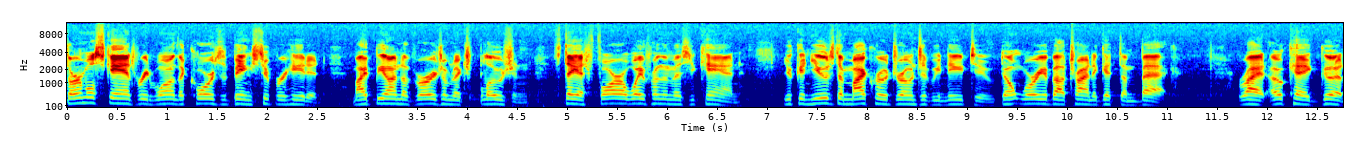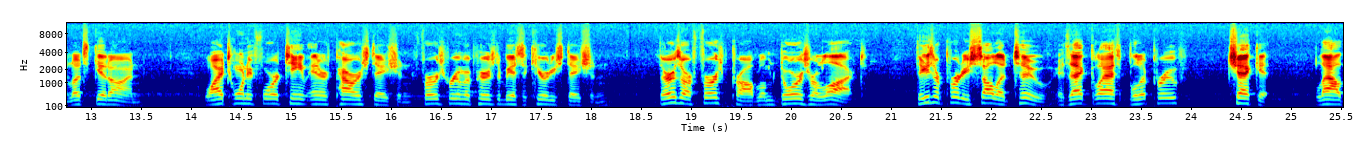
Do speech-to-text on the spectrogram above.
Thermal scans read one of the cores as being superheated. Might be on the verge of an explosion. Stay as far away from them as you can. You can use the micro-drones if you need to. Don't worry about trying to get them back. Right, okay, good, let's get on. Y-24 team enters power station. First room appears to be a security station. There's our first problem, doors are locked. These are pretty solid too. Is that glass bulletproof? Check it. Loud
